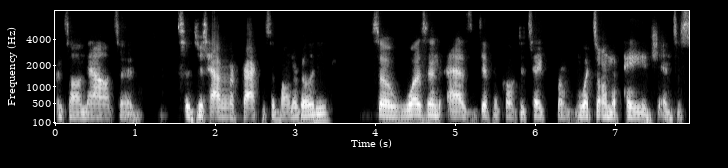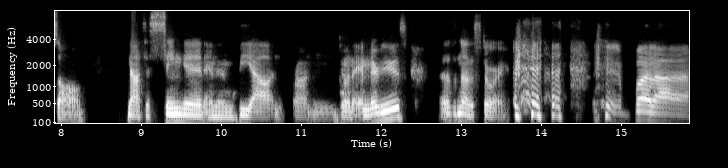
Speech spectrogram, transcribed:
until now to to just have a practice of vulnerability. So it wasn't as difficult to take from what's on the page into song. Now to sing it and then be out in front and doing the interviews, that's another story. but uh,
